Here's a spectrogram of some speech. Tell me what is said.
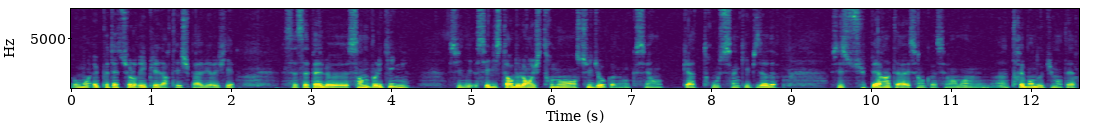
au moins, et peut-être sur le replay d'Arte, je ne sais pas à vérifier. Ça s'appelle Soundbreaking. C'est l'histoire de l'enregistrement en studio, donc c'est en 4 ou 5 épisodes. C'est super intéressant, c'est vraiment un, très bon documentaire.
